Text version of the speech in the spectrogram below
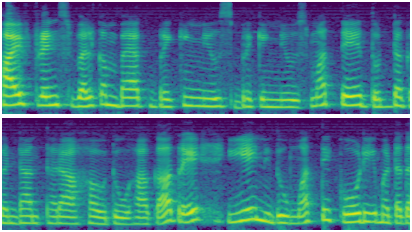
Hi friends welcome back breaking news breaking news ಮತ್ತೆ ದೊಡ್ಡ ಗಂಡಾಂತರ. ಹೌದು, ಹಾಗಾದ್ರೆ ಏನಿದು? ಮತ್ತೆ ಕೋಡಿ ಮಠದ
